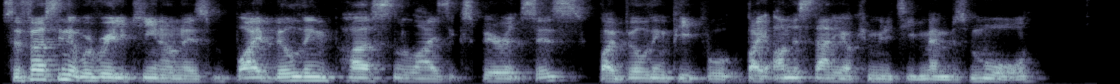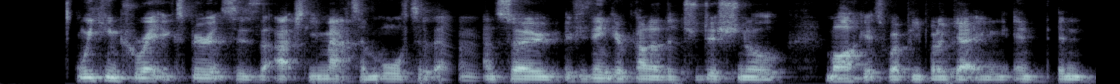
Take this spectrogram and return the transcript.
So the first thing that we're really keen on is by building personalized experiences, by building people, by understanding our community members more, we can create experiences that actually matter more to them. And so if you think of kind of the traditional markets where people are getting in, in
